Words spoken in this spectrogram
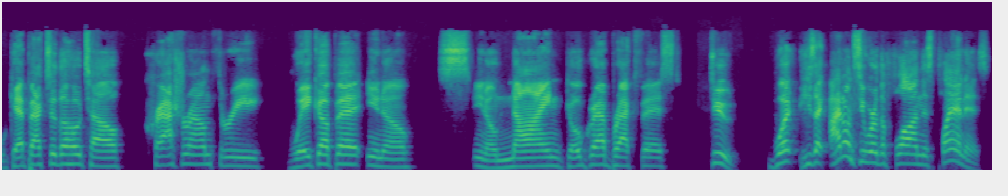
We'll get back to the hotel, crash around three, wake up at, you know, you know, nine, go grab breakfast. Dude, what? He's like, I don't see where the flaw in this plan is.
